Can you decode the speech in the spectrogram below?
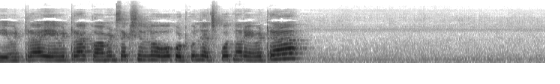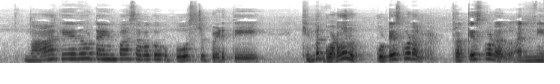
ఏమిట్రా ఏమిట్రా కామెంట్ సెక్షన్లో ఓ కొట్టుకుని చచ్చిపోతున్నారు ఏమిట్రా? నాకేదో టైంపాస్ అవ్వక ఒక పోస్ట్ పెడితే కింద గొడవలు కొట్టేసుకోవడాలు ట్రక్కేసుకోవడాలు అన్నీ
